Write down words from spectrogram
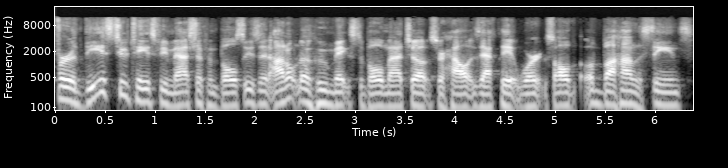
for these two teams to be matched up in bowl season, I don't know who makes the bowl matchups or how exactly it works all behind the scenes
